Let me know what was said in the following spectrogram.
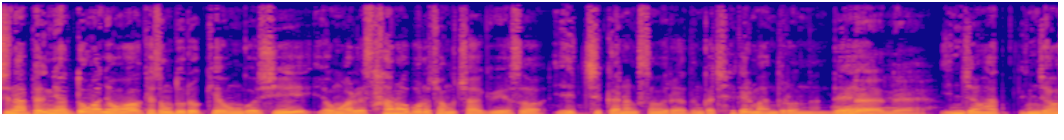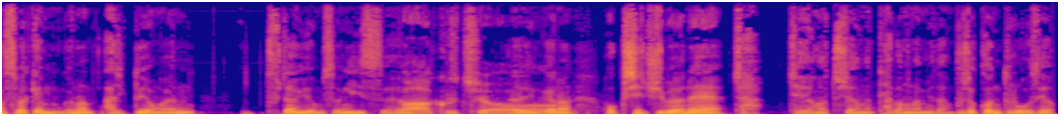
지난 100년 동안 영화가 계속 노력해온 것이 영화를 산업으로 정착하기 위해서 예측 가능성이라든가 체계를 만들었는데 네, 네. 인정하, 인정할 수밖에 없는 거는 아직도 영화는 투자 위험성이 있어요. 아, 그렇죠. 그러니까는 혹시 주변에 자, 제 영화 투자하면 대박 납니다. 무조건 들어오세요.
